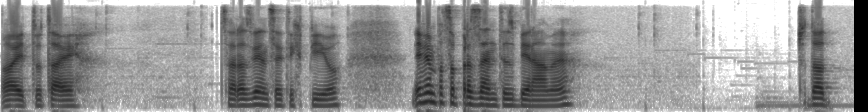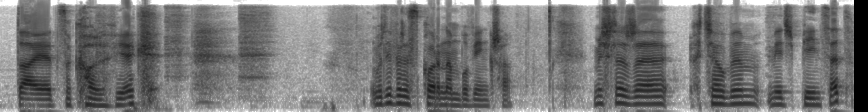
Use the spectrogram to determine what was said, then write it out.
Oj, tutaj coraz więcej tych pił. Nie wiem po co prezenty zbieramy. Czy dodaje cokolwiek? Możliwe, że score nam powiększa. Myślę, że chciałbym mieć 500.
